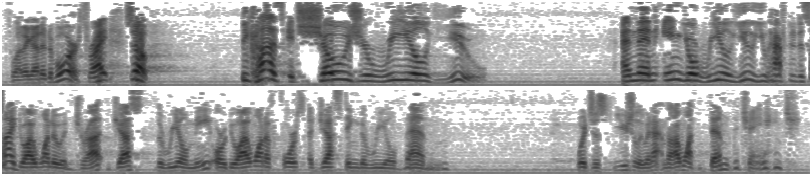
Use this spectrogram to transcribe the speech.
That's why they got a divorce, right? So, because it shows your real you. And then in your real you, you have to decide do I want to adjust the real me or do I want to force adjusting the real them? Which is usually what happens. I want them to change.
